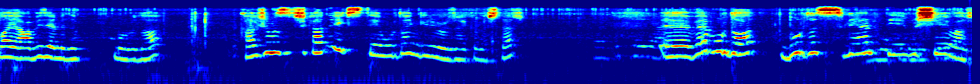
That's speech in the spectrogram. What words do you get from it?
Bayağı bir denedim burada. Karşımıza çıkan X diye buradan giriyoruz arkadaşlar. Ee, ve burada burada Slient diye bir şey var.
